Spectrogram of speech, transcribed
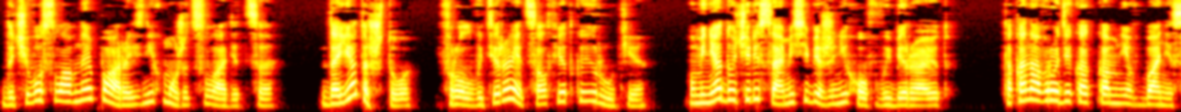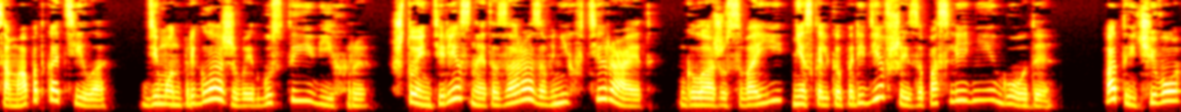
До чего славная пара из них может сладиться. Да я-то что? Фрол вытирает салфеткой руки. У меня дочери сами себе женихов выбирают. Так она вроде как ко мне в бане сама подкатила. Димон приглаживает густые вихры. Что интересно, эта зараза в них втирает. Глажу свои, несколько поредевшие за последние годы. «А ты чего?»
